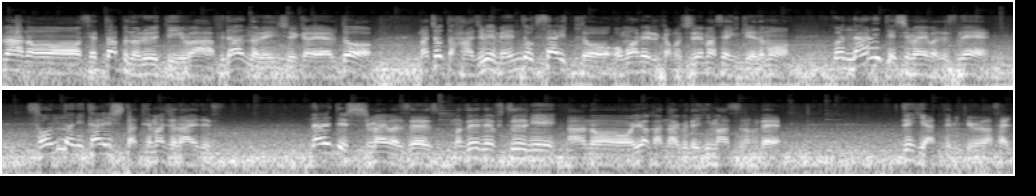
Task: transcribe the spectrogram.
まああの、セットアップのルーティンは普段の練習からやると、まあ、ちょっと初め面倒くさいと思われるかもしれませんけれどもこれ慣れてしまえばですねそんなに大した手間じゃないです。慣れてしまえばですね、まあ、全然普通に、あの、違和感なくできますので是非やってみてください。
